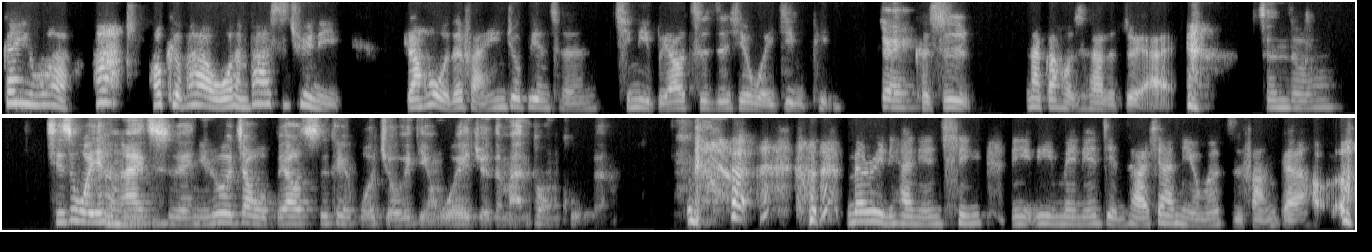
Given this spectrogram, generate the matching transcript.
干一话啊，好可怕，我很怕失去你。然后我的反应就变成，请你不要吃这些违禁品。对，可是那刚好是他的最爱，真的。其实我也很爱吃哎，你如果叫我不要吃，可以活久一点，我也觉得蛮痛苦的。Mary，你还年轻，你你每年检查一下你有没有脂肪肝好了。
